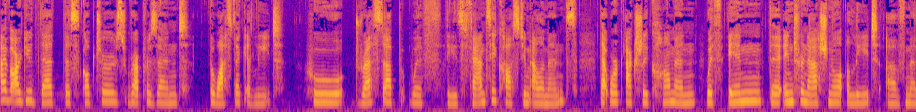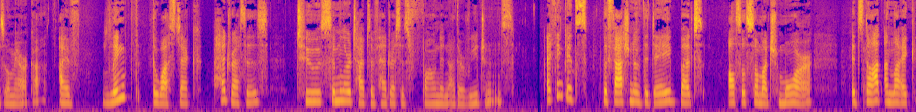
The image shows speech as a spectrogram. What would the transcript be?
I've argued that the sculptures represent the Huastec elite who dressed up with these fancy costume elements that were actually common within the international elite of Mesoamerica. I've linked the Huastec headdresses to similar types of headdresses found in other regions. I think it's the fashion of the day, but also so much more. It's not unlike,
